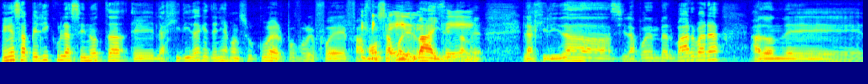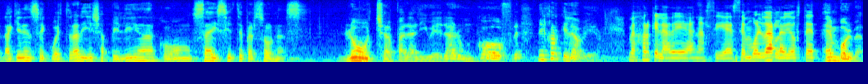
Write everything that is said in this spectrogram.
en esa película se nota eh, la agilidad que tenía con su cuerpo, porque fue famosa por el baile también. La agilidad, si la pueden ver, bárbara, a donde la quieren secuestrar y ella pelea con seis, siete personas. Lucha para liberar un cofre. Mejor que la vean. Mejor que la vean, así es. Envolverla, vio usted. Envolver.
